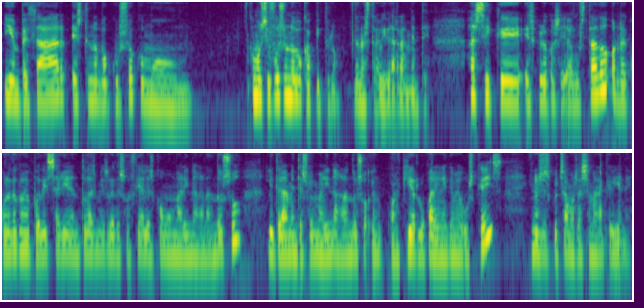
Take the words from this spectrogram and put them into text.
y empezar este nuevo curso como, como si fuese un nuevo capítulo de nuestra vida realmente. Así que espero que os haya gustado. Os recuerdo que me podéis seguir en todas mis redes sociales como Marina Grandoso. Literalmente soy Marina Grandoso en cualquier lugar en el que me busquéis. Y nos escuchamos la semana que viene.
